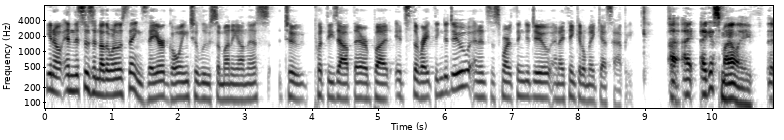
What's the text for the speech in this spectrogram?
you know, and this is another one of those things. They are going to lose some money on this to put these out there, but it's the right thing to do and it's the smart thing to do. And I think it'll make guests happy. I, I guess uh,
